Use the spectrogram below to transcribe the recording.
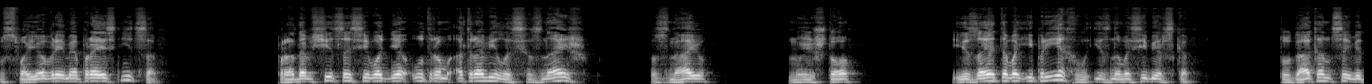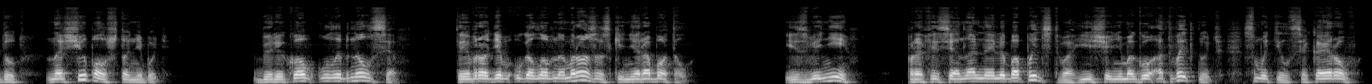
В свое время прояснится». Продавщица сегодня утром отравилась, знаешь? Знаю. Ну и что? Из-за этого и приехал из Новосибирска. Туда концы ведут. Нащупал что-нибудь? Бирюков улыбнулся. Ты вроде в уголовном розыске не работал. Извини, профессиональное любопытство еще не могу отвыкнуть, смутился Кайров.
